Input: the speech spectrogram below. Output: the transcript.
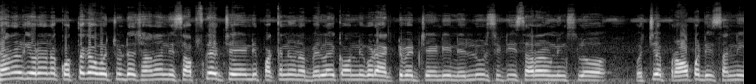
ఛానల్కి ఎవరైనా కొత్తగా వచ్చి ఉంటే ఛానల్ని సబ్స్క్రైబ్ చేయండి. పక్కనే ఉన్న బెల్ ఐకాన్ని కూడా యాక్టివేట్ చేయండి. నెల్లూరు సిటీ సరౌండింగ్స్లో వచ్చే ప్రాపర్టీస్ అన్నీ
